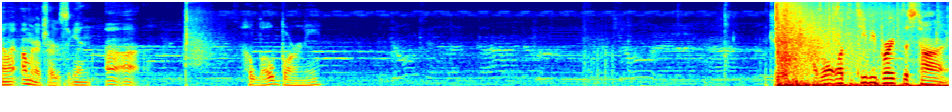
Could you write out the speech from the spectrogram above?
Know what? I'm gonna try this again. Uh, uh. Hello, Barney. Okay. I won't let the TV break this time.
